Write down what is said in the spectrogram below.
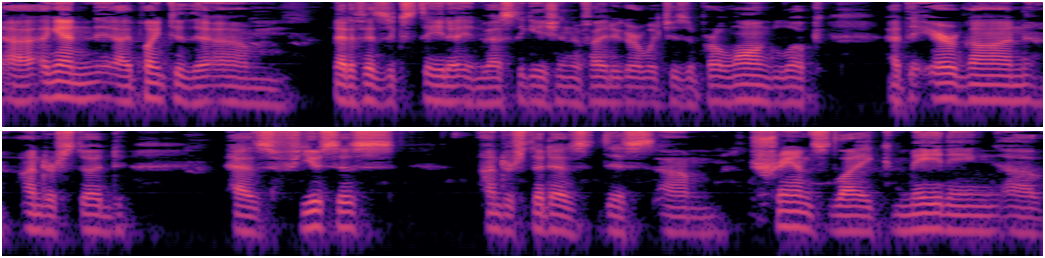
uh, again, I point to the um, metaphysics Theta investigation of Heidegger, which is a prolonged look at the ergon understood as phusis understood as this um, trans like mating of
